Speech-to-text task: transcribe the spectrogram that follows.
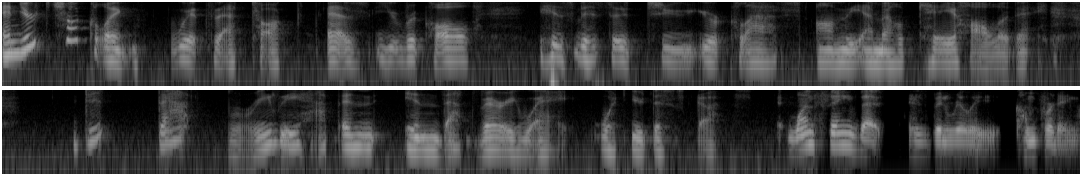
And you're chuckling with that talk as you recall his visit to your class on the MLK holiday. Did that really happen in that very way, what you discuss? One thing that has been really comforting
